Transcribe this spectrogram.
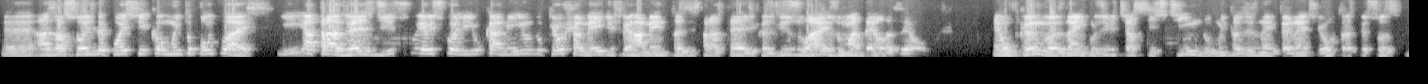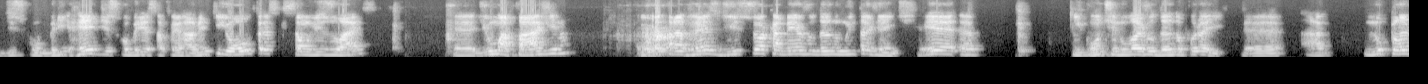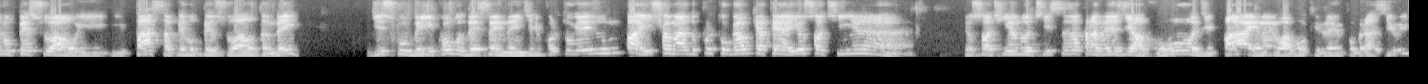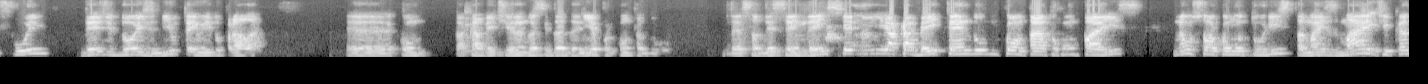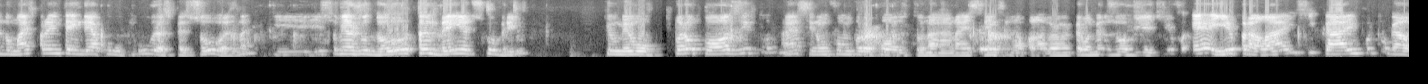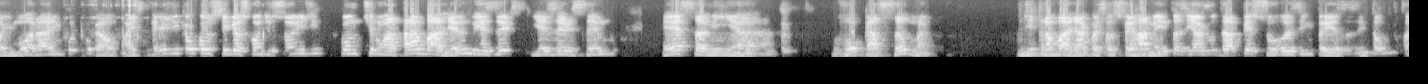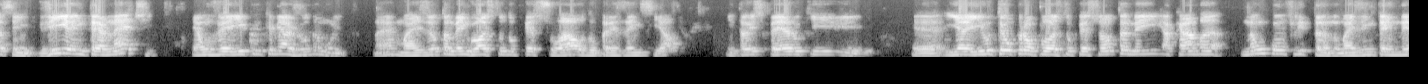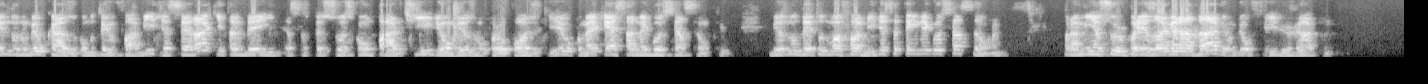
é, as ações depois ficam muito pontuais. E através disso eu escolhi o caminho do que eu chamei de ferramentas estratégicas visuais. Uma delas é o é o Canvas, né? Inclusive te assistindo muitas vezes na internet, outras pessoas descobrir, redescobrir essa ferramenta e outras que são visuais é, de uma página. E através disso eu acabei ajudando muita gente e, é, e continuo ajudando por aí. É, a, no plano pessoal e, e passa pelo pessoal também, descobri como descendente de português um país chamado Portugal que até aí eu só tinha eu só tinha notícias através de avô, de pai, né? O avô que veio para o Brasil e fui, desde 2000 tenho ido para lá. É, com, acabei tirando a cidadania por conta do, dessa descendência e acabei tendo um contato com o país, não só como turista, mas mais ficando mais para entender a cultura, as pessoas, né? E isso me ajudou também a descobrir que o meu propósito, né, se não for um propósito na, na essência da palavra, mas pelo menos o objetivo, é ir para lá e ficar em Portugal, e morar em Portugal. Mas desde que eu consiga as condições de continuar trabalhando e, exer e exercendo essa minha vocação, né, de trabalhar com essas ferramentas e ajudar pessoas e empresas. Então, assim, via internet é um veículo que me ajuda muito, né? Mas eu também gosto do pessoal, do presencial, então, espero que. É, e aí, o teu propósito pessoal também acaba não conflitando, mas entendendo, no meu caso, como tenho família, será que também essas pessoas compartilham o mesmo propósito que eu? Como é que é essa negociação? Porque mesmo dentro de uma família, você tem negociação, né? Para minha surpresa agradável, meu filho já com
